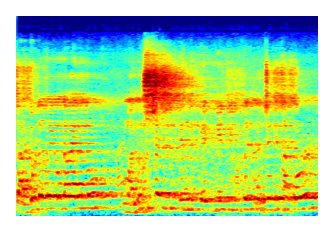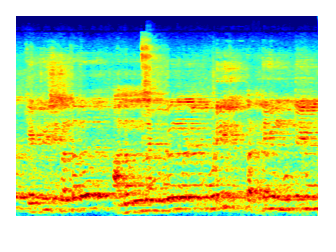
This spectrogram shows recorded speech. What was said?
ചടുലതയുണ്ടായിരുന്നു. മനുഷ്യൻ എന്ന് കെ പി ജി ഉച്ചരിച്ചപ്പോൾ കെ പി ജി കണ്ടത് അനന്ത യുഗങ്ങളിൽ കൂടി തട്ടിയും മുട്ടിയും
